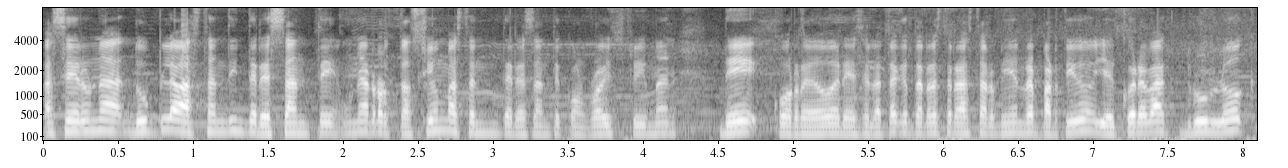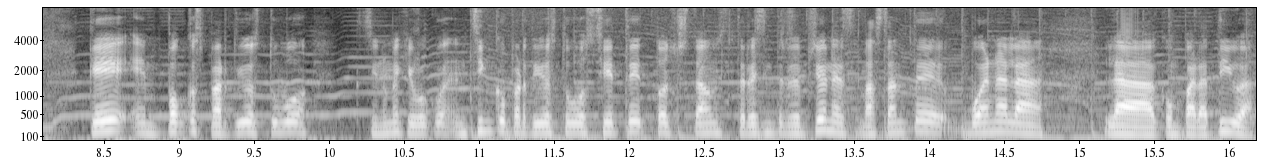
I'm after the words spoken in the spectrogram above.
Va a ser una dupla bastante interesante, una rotación bastante interesante con Royce Freeman de corredores. El ataque terrestre va a estar bien repartido y el quarterback Drew Locke, que en pocos partidos tuvo si no me equivoco, en 5 partidos tuvo 7 touchdowns, 3 intercepciones. Bastante buena la, la comparativa.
